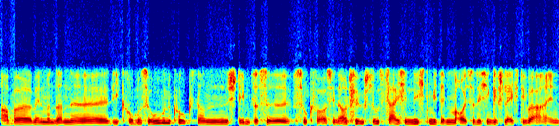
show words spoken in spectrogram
aber wenn man dann äh, die Chromosomen guckt, dann stimmt das äh, so quasi in Anführungsschlusszeichen nicht mit dem äußerlichen Geschlecht überein.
